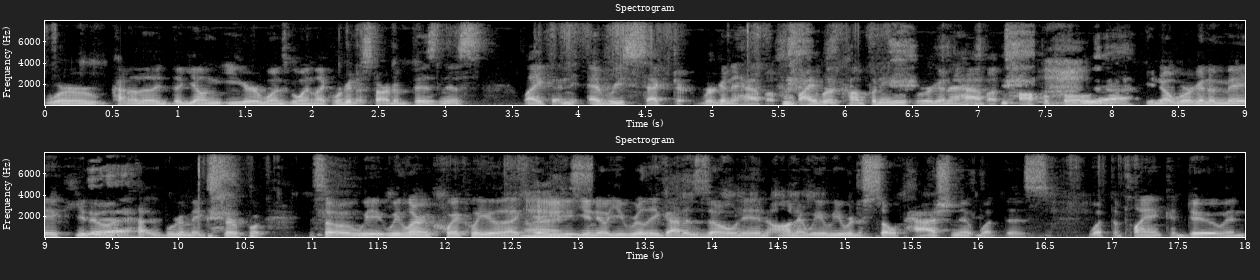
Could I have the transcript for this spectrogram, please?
were kind of the, the young eager ones going like, we're going to start a business like in every sector. We're going to have a fiber company. We're going to have a topical. Yeah, You know, we're going to make, you know, Yeah. we're going to make surfboard. So we, we learned quickly, like, hey, you, you know, you really got to zone in on it. We, we were just so passionate what this, what the plant could do. And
